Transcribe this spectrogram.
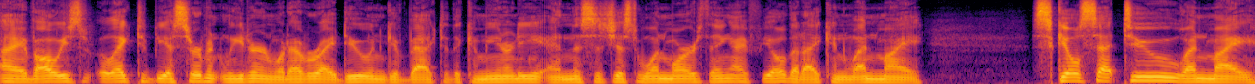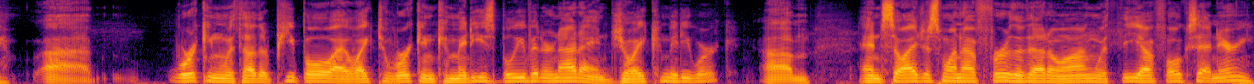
I've always liked to be a servant leader in whatever I do and give back to the community. And this is just one more thing I feel that I can lend my skill set to, lend my uh, working with other people. I like to work in committees. Believe it or not, I enjoy committee work. Um, and so I just want to further that along with the uh, folks at NARI.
